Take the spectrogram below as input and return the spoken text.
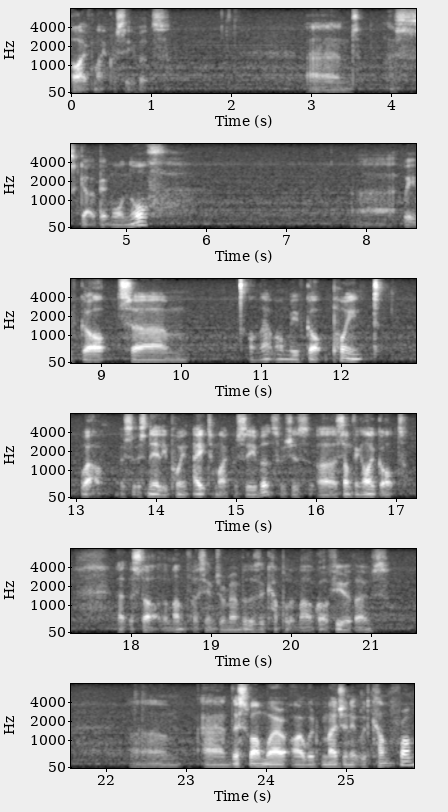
microsieverts. And let's go a bit more north. Uh, we've got um, on that one we've got point well it's, it's nearly 0.8 microsieverts which is uh, something I got at the start of the month I seem to remember. There's a couple of them, I've got a few of those. Um, and this one where I would imagine it would come from.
